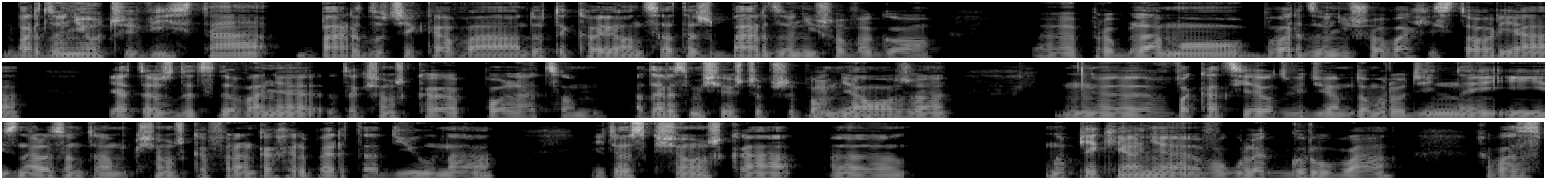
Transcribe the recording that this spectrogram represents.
bardzo nieoczywista, bardzo ciekawa, dotykająca też bardzo niszowego problemu, bardzo niszowa historia. Ja też zdecydowanie tę książkę polecam. A teraz mi się jeszcze przypomniało, mhm. że e, w wakacje odwiedziłem dom rodzinny i znalazłem tam książkę Franka Herberta Duna. I to jest książka e, no piekielnie w ogóle gruba, chyba z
